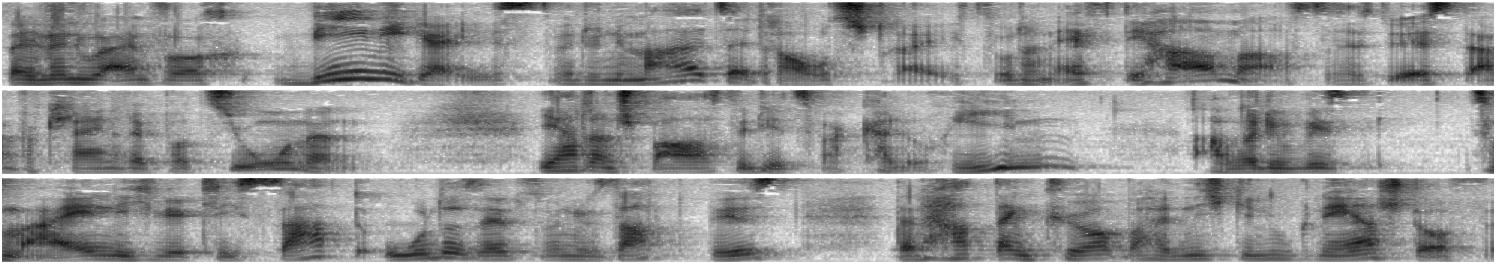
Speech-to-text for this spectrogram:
Weil wenn du einfach weniger isst, wenn du eine Mahlzeit rausstreichst oder ein FDH machst, das heißt, du isst einfach kleinere Portionen, ja, dann sparst du dir zwar Kalorien, aber du bist zum einen nicht wirklich satt oder selbst wenn du satt bist, dann hat dein Körper halt nicht genug Nährstoffe.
